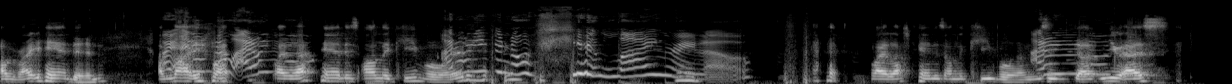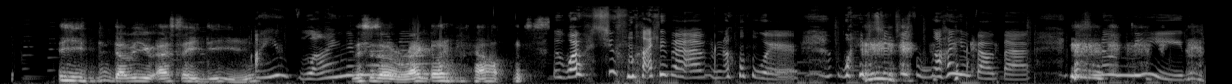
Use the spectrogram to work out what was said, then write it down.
I'm right-handed. I'm I, not. I don't my, know. I don't my know. left hand is on the keyboard. I don't even know if you're lying right now. My left hand is on the keyboard. I'm using. W S E W S A D. Are you lying to me? This is a regular mouse. Why would you lie to that out of nowhere? Why would you just lie about that? There's no need.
